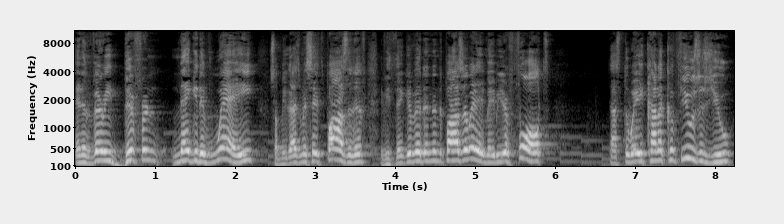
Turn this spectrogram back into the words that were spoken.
in a very different negative way, some of you guys may say it's positive. If you think of it in a positive way, it may be your fault. That's the way it kind of confuses you.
